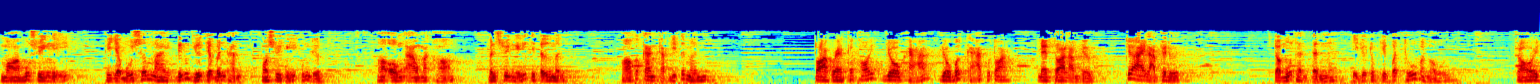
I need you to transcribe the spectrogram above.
Mò muốn suy nghĩ Thì vào buổi sớm mai đứng giữa chợ Bến Thành Mò suy nghĩ cũng được. Họ ồn ào mặt họ Mình suy nghĩ thì tự mình. Họ có can cặp gì tới mình? Toa quen cái thói vô khả, vô bất khả của Toa Nên Toa làm được Chứ ai làm cho được? Toa muốn thanh tịnh thì vô trong rừng bách thú mà ngồi. Rồi,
